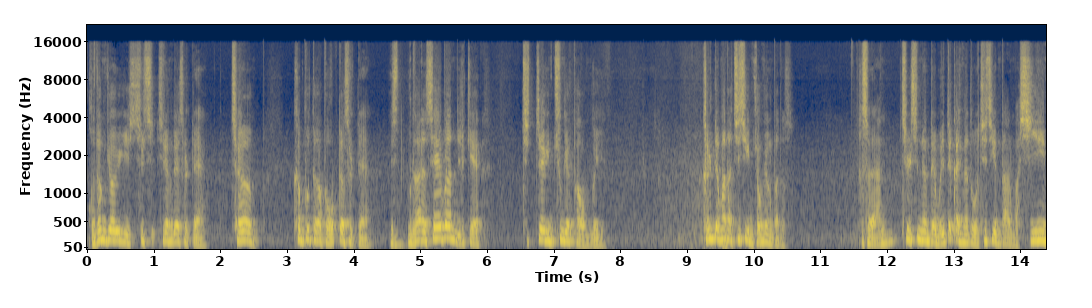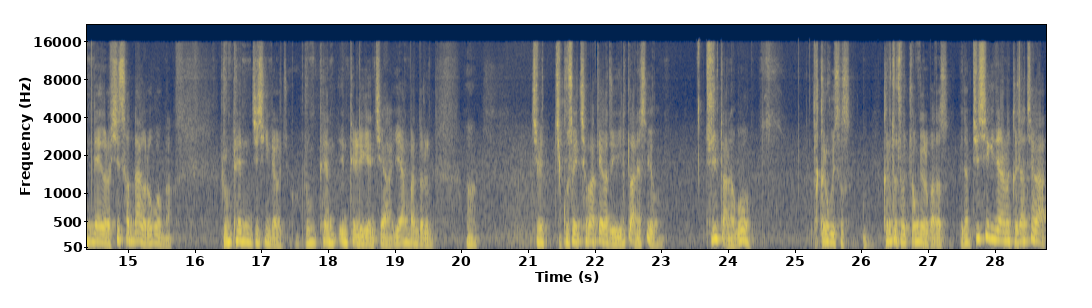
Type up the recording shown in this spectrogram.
고등교육이 실 행됐을 때, 처음 컴퓨터가 보급되었을 때, 우리나라에 세번 이렇게 지적인 충격파가 온 거예요. 그럴 때마다 지식인 존경을 받았어. 그래서 한 70년대 뭐 이때까지만 해도 지식인 다막 신임내 그러고 시선다 그러고 막 룸펜 지식인이라고 그러죠. 룸펜 인텔리겐치아. 이 양반들은 어, 집에 집구석에 처박혀가지고 일도 안 했어요. 취직도 안 하고 다 그러고 있었어. 그래도 조, 존경을 받았어. 왜냐면 지식인이라는 그 자체가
